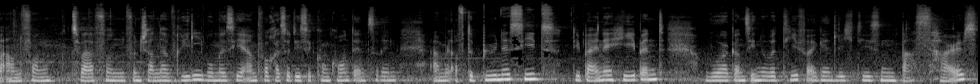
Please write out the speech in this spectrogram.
Am Anfang, zwar von, von Jeanne Avril, wo man sie einfach, also diese Concon-Tänzerin, einmal auf der Bühne sieht, die Beine hebend, wo er ganz innovativ eigentlich diesen Basshals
